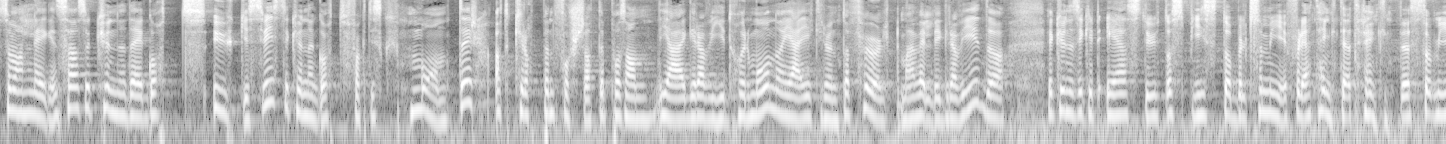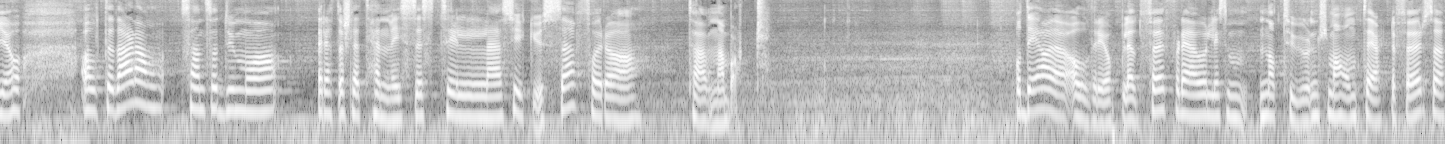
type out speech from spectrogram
som han legen sa, så kunne det gått ukevis, det kunne gått faktisk måneder. At kroppen fortsatte på sånn 'jeg er gravid'-hormon, og jeg gikk rundt og følte meg veldig gravid. Og jeg kunne sikkert est ut og spist dobbelt så mye fordi jeg tenkte jeg trengte så mye. Og alt det der, da. Så du må rett og slett henvises til sykehuset for å ta en abort. Og det har jeg aldri opplevd før, for det er jo liksom naturen som har håndtert det før. Så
